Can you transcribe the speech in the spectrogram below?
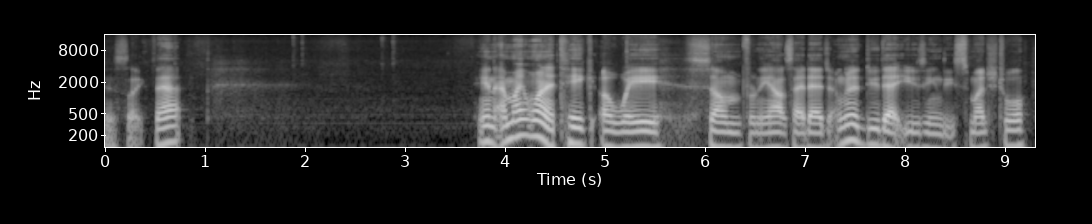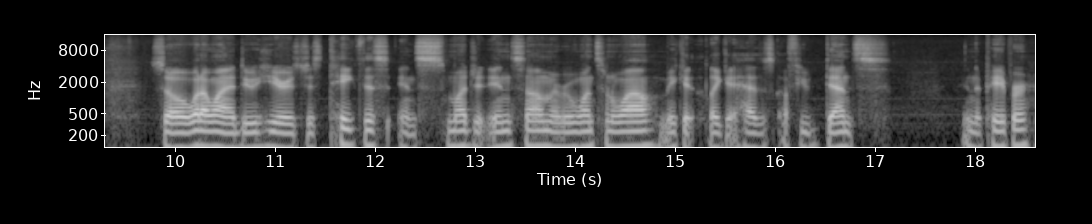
Just like that. And I might want to take away some from the outside edge. I'm going to do that using the smudge tool. So what I want to do here is just take this and smudge it in some every once in a while. Make it like it has a few dents in the paper.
